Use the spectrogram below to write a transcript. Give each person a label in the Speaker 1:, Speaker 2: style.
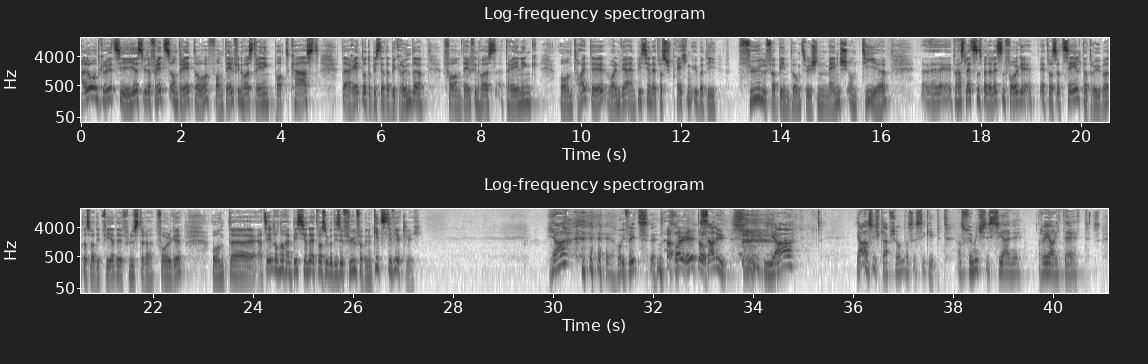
Speaker 1: Hallo und grüezi, hier ist wieder Fritz und Reto vom Delfinhorst Training Podcast. Der Reto, du bist ja der Begründer vom Delfinhorst Training und heute wollen wir ein bisschen etwas sprechen über die Fühlverbindung zwischen Mensch und Tier. Äh, du hast letztens bei der letzten Folge etwas erzählt darüber, das war die Pferdeflüsterer-Folge. Und äh, erzähl doch noch ein bisschen etwas über diese Fühlverbindung. Gibt's die wirklich?
Speaker 2: Ja, hoi Fritz.
Speaker 1: hoi Reto.
Speaker 2: Salü. Ja, ja, also ich glaube schon, dass es sie gibt. Also für mich ist sie eine Realität.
